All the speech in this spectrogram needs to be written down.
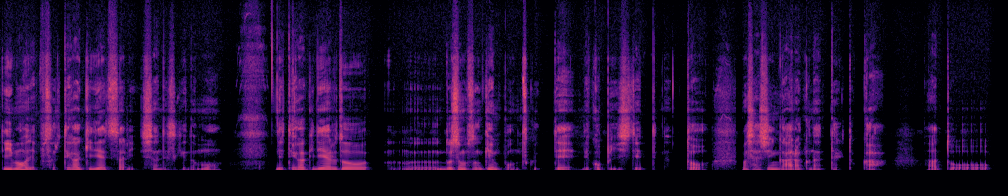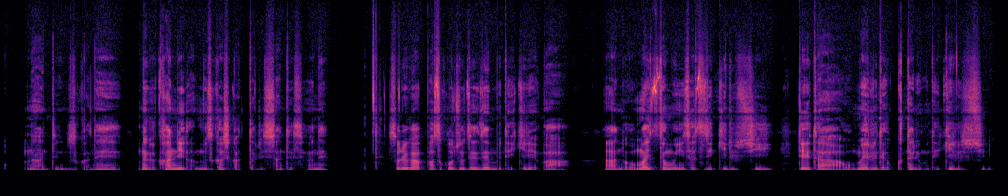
で、今までやっぱそれ手書きでやってたりしたんですけども、で、手書きでやると、どうしてもその原本を作って、で、コピーしてってなると、まあ、写真が荒くなったりとか、あと、なんていうんですかね、なんか管理が難しかったりしたんですよね。それがパソコン上で全部できれば、あの、まあ、いつでも印刷できるし、データをメールで送ったりもできるし、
